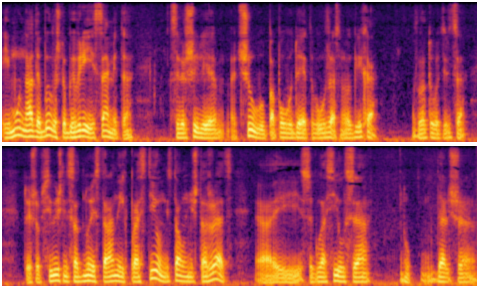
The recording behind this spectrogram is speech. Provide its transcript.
Ему надо было, чтобы евреи сами-то совершили чуву по поводу этого ужасного греха. золотого тельца. То есть, чтобы Всевышний с одной стороны их простил, не стал уничтожать э, и согласился ну, дальше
